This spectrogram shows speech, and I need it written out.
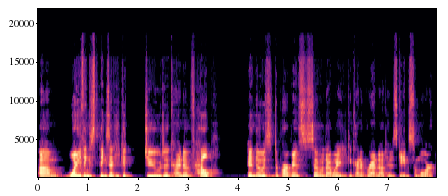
Um, what do you think is things that he could do to kind of help in those departments so that way he can kind of round out his game some more.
